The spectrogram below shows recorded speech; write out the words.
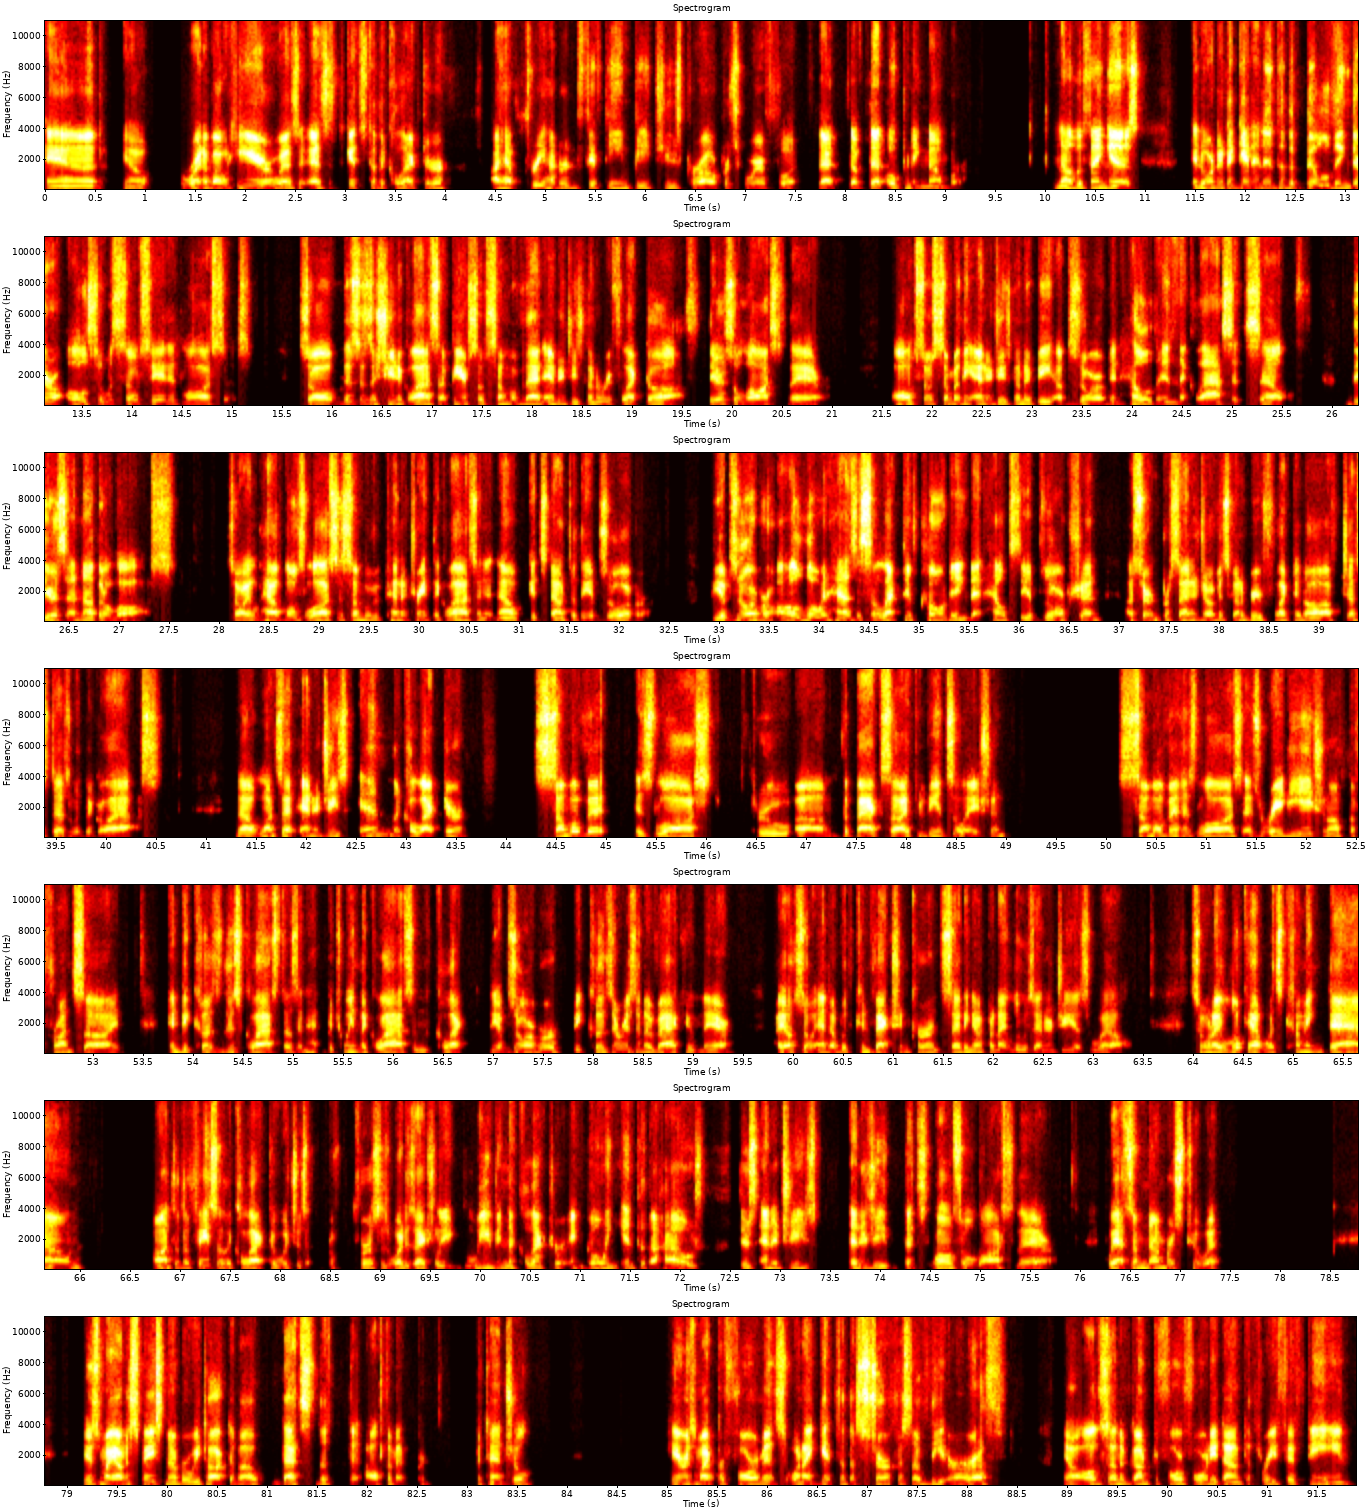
and you know, right about here, as, as it gets to the collector, I have 315 BTUs per hour per square foot, that, that, that opening number. Now the thing is, in order to get it into the building, there are also associated losses. So this is a sheet of glass up here, so some of that energy is going to reflect off. There's a loss there. Also, some of the energy is going to be absorbed and held in the glass itself. There's another loss. So I have those losses, some of it penetrate the glass and it now gets down to the absorber. The absorber, although it has a selective coating that helps the absorption, a certain percentage of it's going to be reflected off just as with the glass. Now, once that energy's in the collector, some of it is lost through um, the backside through the insulation. Some of it is lost as radiation off the front side. And because this glass doesn't, between the glass and the collect, the absorber, because there isn't a vacuum there, I also end up with convection current setting up and I lose energy as well. So when I look at what's coming down onto the face of the collector, which is versus what is actually leaving the collector and going into the house, there's energies, energy that's also lost there. We add some numbers to it. Here's my outer space number we talked about. That's the, the ultimate potential. Here is my performance when I get to the surface of the earth. You know, all of a sudden I've gone from 440 down to 315.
